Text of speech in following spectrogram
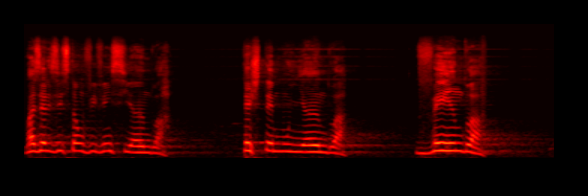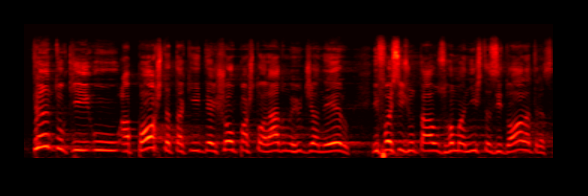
mas eles estão vivenciando-a, testemunhando-a, vendo-a. Tanto que o apóstata que deixou o pastorado no Rio de Janeiro e foi se juntar aos romanistas idólatras,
